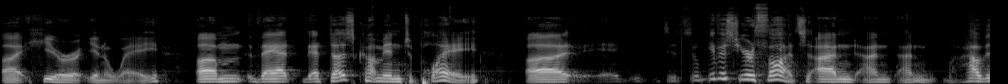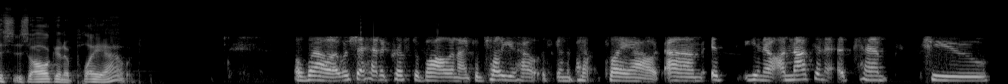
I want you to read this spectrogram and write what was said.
uh, here, in a way, um, that, that does come into play. so give us your thoughts on, on, on how this is all going to play out. Oh, wow. I wish I had a crystal ball and I could tell you how it was going to play out. Um, it's, you know, I'm not going to attempt to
